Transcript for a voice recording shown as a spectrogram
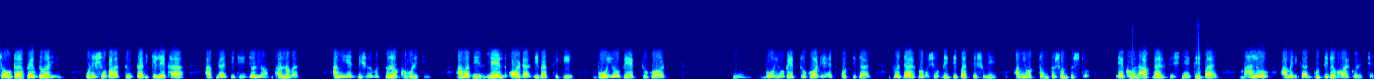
চৌঠা ফেব্রুয়ারি উনিশশো বাহাত্তর তারিখে লেখা আপনার চিঠির জন্য ধন্যবাদ। আমি এর বিষয়বস্তু লক্ষ্য করেছি। আমাদের মেল অর্ডার বিভাগ থেকে বই ও ব্যাক টু গড বই ও ব্যাক টু গড হেড পত্রিকার প্রচার ক্রমশ বৃদ্ধি পাচ্ছে শুনে আমি অত্যন্ত সন্তুষ্ট। এখন আপনার কৃষ্ণের কৃপায় ভালো আমেরিকান বুদ্ধি ব্যবহার করেছেন।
